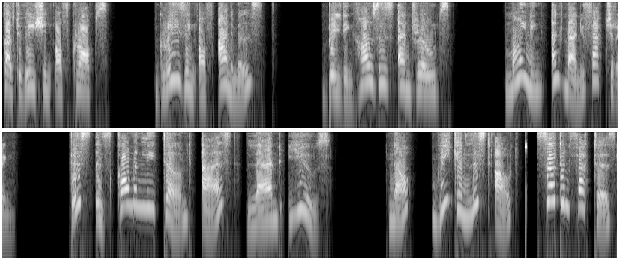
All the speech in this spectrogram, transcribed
cultivation of crops, grazing of animals, building houses and roads, mining and manufacturing. This is commonly termed as land use. Now, we can list out certain factors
